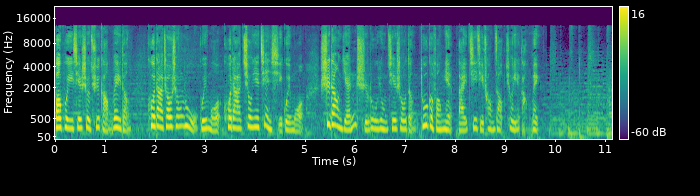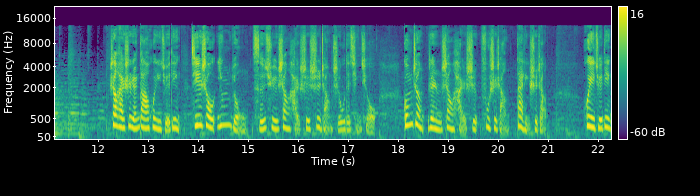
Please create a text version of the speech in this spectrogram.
包括一些社区岗位等，扩大招生入伍规模，扩大就业见习规模，适当延迟录用接收等多个方面来积极创造就业岗位。上海市人大会议决定接受英勇辞去上海市市长职务的请求。公正任上海市副市长、代理市长。会议决定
